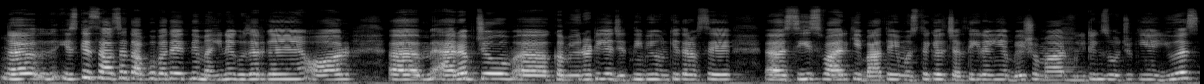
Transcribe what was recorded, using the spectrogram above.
इसके साथ साथ आपको पता है, इतने महीने गुजर गए हैं और अरब जो कम्युनिटी है, जितनी भी उनकी तरफ़ से सीज़ फायर की बातें मुस्तकिल चलती रही हैं, बेशुमार मीटिंग्स हो चुकी हैं यूएस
